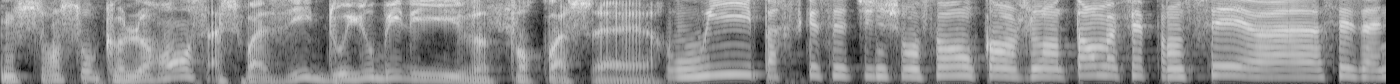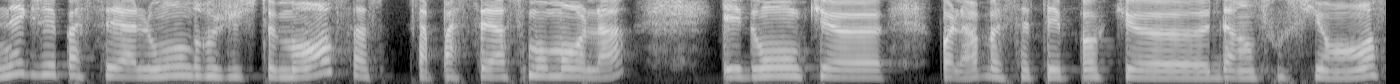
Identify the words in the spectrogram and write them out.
une chanson que Laurence a choisie, Do You Believe? Pourquoi Cher? Oui, parce que c'est une chanson, quand je l'entends, me fait penser euh, à ces années que j'ai passées à Londres, justement. Ça, ça passait à ce moment-là. Et donc, euh, voilà, bah, cette époque euh, d'insouciance,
